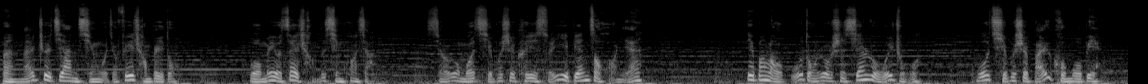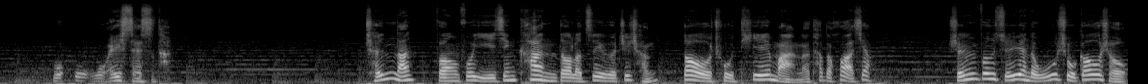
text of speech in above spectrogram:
本来这件案情我就非常被动，我没有在场的情况下。小恶魔岂不是可以随意编造谎言？那帮老古董若是先入为主，我岂不是百口莫辩？我我我 SS 他！陈南仿佛已经看到了罪恶之城，到处贴满了他的画像，神风学院的无数高手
